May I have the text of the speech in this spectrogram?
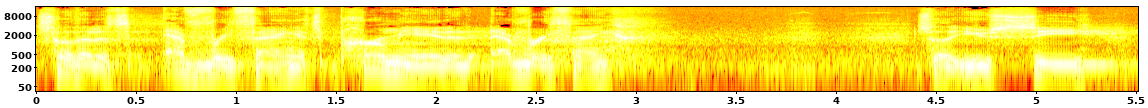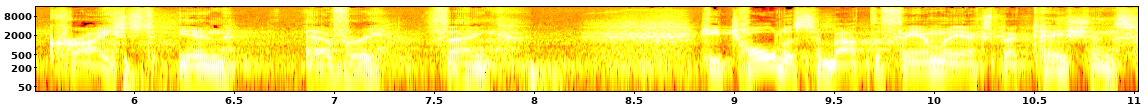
so that it's everything, it's permeated everything, so that you see Christ in everything. He told us about the family expectations.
